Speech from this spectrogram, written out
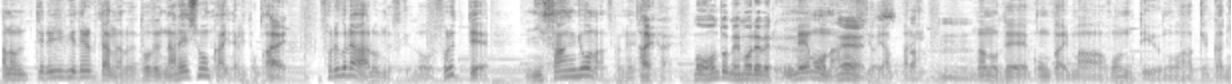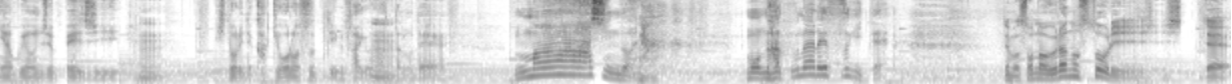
あのテレビディレクターなので当然ナレーションを書いたりとか、はい、それぐらいはあるんですけどそれって23行なんですよね。はいはい、もう本当メモレベル、メモなんですよ、ね、やっぱり。うん、なので今回まあ本っていうのは結果240ページ一人で書き下ろすっていう作業だったので、うん、まあしんどい もうなくなれすぎて。でもその裏のストーリー知って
